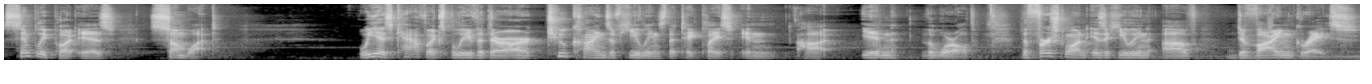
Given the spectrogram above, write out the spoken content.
simply put, is somewhat we as Catholics believe that there are two kinds of healings that take place in uh, in the world. The first one is a healing of divine grace.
